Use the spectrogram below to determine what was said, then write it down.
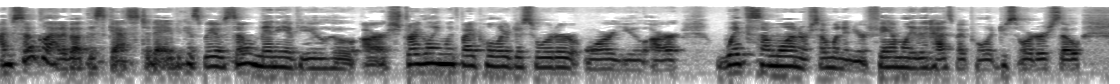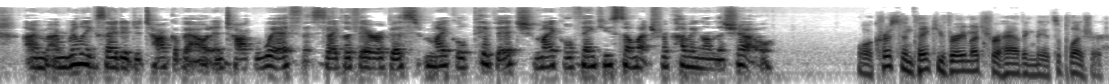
I'm so glad about this guest today because we have so many of you who are struggling with bipolar disorder or you are with someone or someone in your family that has bipolar disorder. So I'm, I'm really excited to talk about and talk with psychotherapist Michael Pipich. Michael, thank you so much for coming on the show. Well, Kristen, thank you very much for having me. It's a pleasure.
